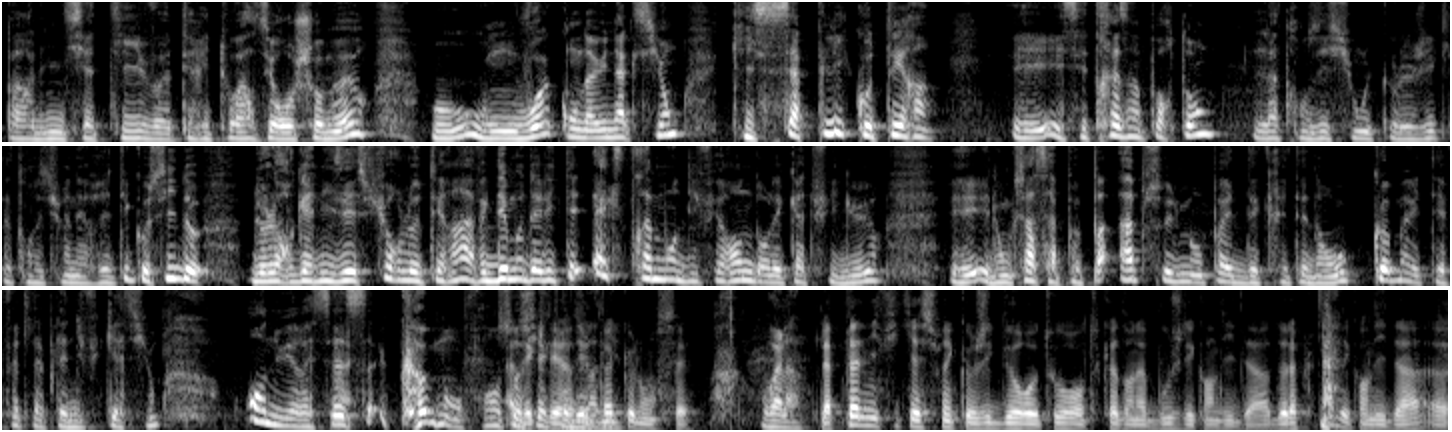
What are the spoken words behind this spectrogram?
par l'initiative Territoire zéro chômeur, où on voit qu'on a une action qui s'applique au terrain. Et, c'est très important, la transition écologique, la transition énergétique aussi, de, l'organiser sur le terrain avec des modalités extrêmement différentes dans les cas de figure. Et, donc ça, ça ne peut pas, absolument pas être décrété d'en haut, comme a été faite la planification en URSS comme en France Avec au siècle les résultats que l'on sait. Voilà. La planification écologique de retour, en tout cas dans la bouche des candidats, de la plupart des candidats euh,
